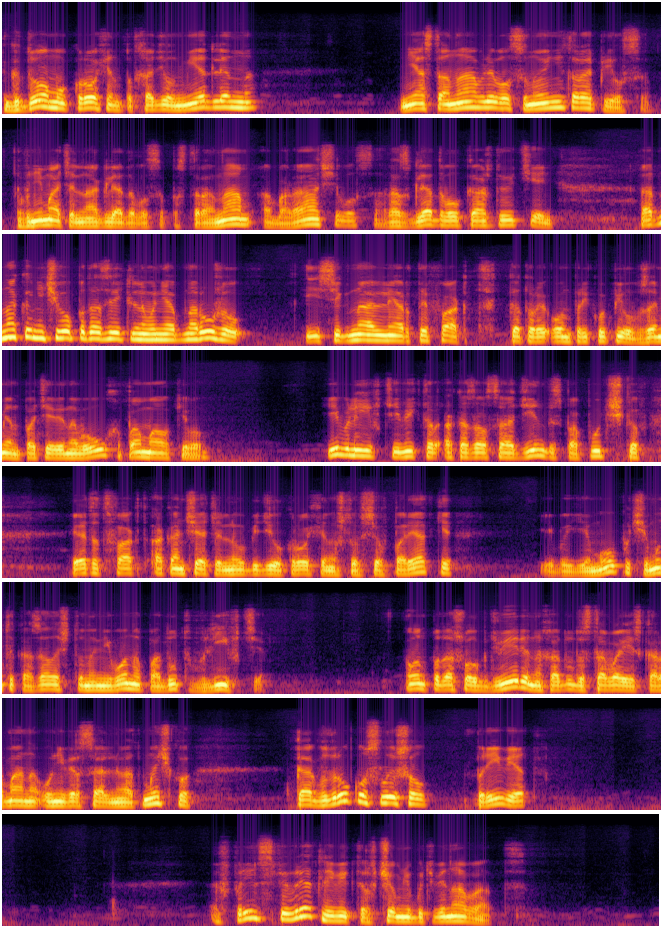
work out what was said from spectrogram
К дому Крохин подходил медленно, не останавливался, но и не торопился. Внимательно оглядывался по сторонам, оборачивался, разглядывал каждую тень. Однако ничего подозрительного не обнаружил, и сигнальный артефакт, который он прикупил взамен потерянного уха, помалкивал. И в лифте Виктор оказался один, без попутчиков. Этот факт окончательно убедил Крохина, что все в порядке, ибо ему почему-то казалось, что на него нападут в лифте. Он подошел к двери, на ходу доставая из кармана универсальную отмычку, как вдруг услышал «Привет». В принципе, вряд ли Виктор в чем-нибудь виноват.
